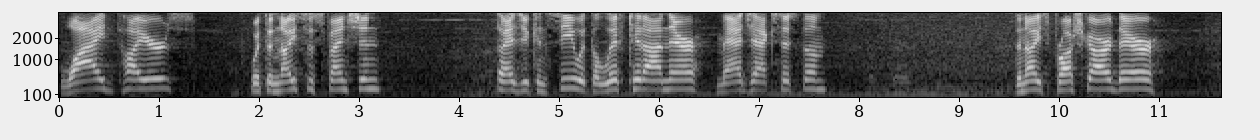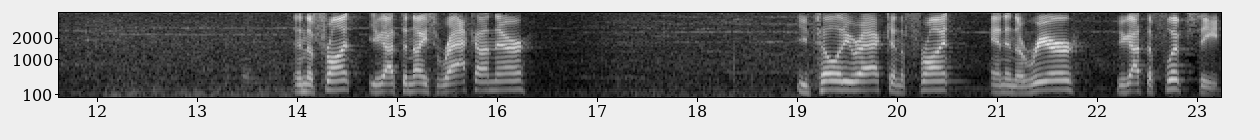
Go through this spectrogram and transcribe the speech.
Wide tires with the nice suspension as you can see with the lift kit on there, Magjack system. The nice brush guard there. In the front, you got the nice rack on there. Utility rack in the front and in the rear, you got the flip seat.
